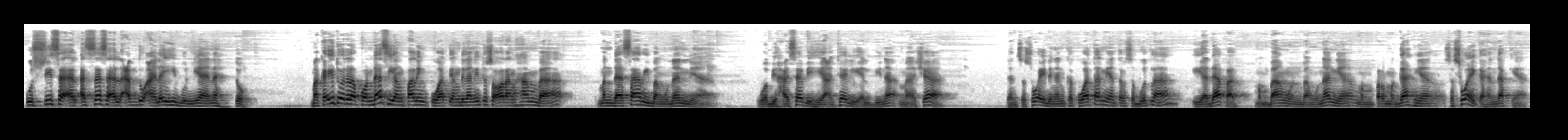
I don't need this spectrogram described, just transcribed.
usisa al-asasa al-abdu alaihi bunyanah tuh. Maka itu adalah pondasi yang paling kuat yang dengan itu seorang hamba mendasari bangunannya. Wa bihasabihi ya'tali al-bina masya dan sesuai dengan kekuatannya tersebutlah ia dapat membangun bangunannya, mempermegahnya sesuai kehendaknya.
